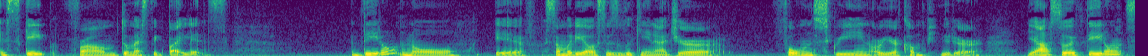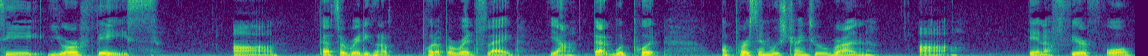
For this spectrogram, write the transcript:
escape from domestic violence they don't know if somebody else is looking at your phone screen or your computer. Yeah so if they don't see your face um that's already going to put up a red flag. Yeah that would put a person who's trying to run uh, in a fearful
